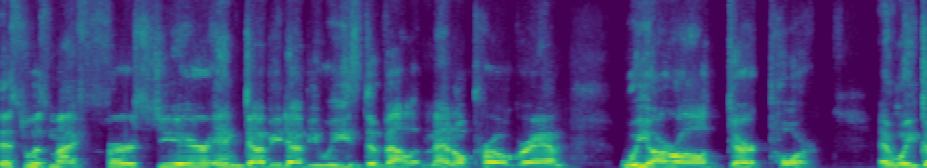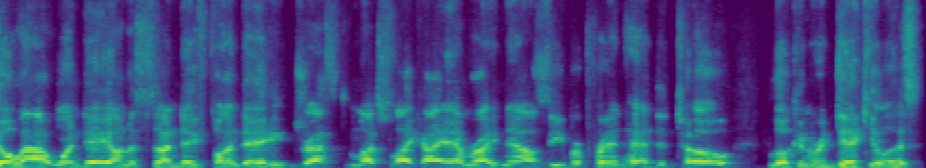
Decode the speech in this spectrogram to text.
this was my first year in wwe's developmental program we are all dirt poor and we go out one day on a sunday fun day dressed much like i am right now zebra print head to toe looking ridiculous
